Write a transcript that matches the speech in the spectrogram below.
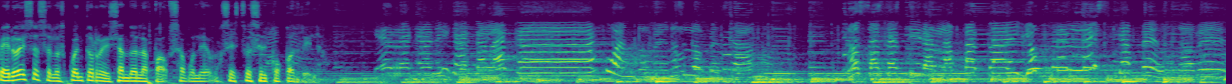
Pero eso se los cuento regresando a la pausa. Volvemos. Esto es el cocodrilo. Nos hace tirar la pata y yo le escapé una vez.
